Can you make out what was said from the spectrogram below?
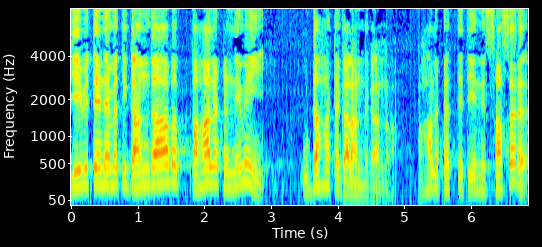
ජීවිතේ නැමැති ගංගාව පහලට නෙමෙයි උඩහට ගලන්න ගන්නවා. පහළ පැත්තේ තියෙන සසර,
